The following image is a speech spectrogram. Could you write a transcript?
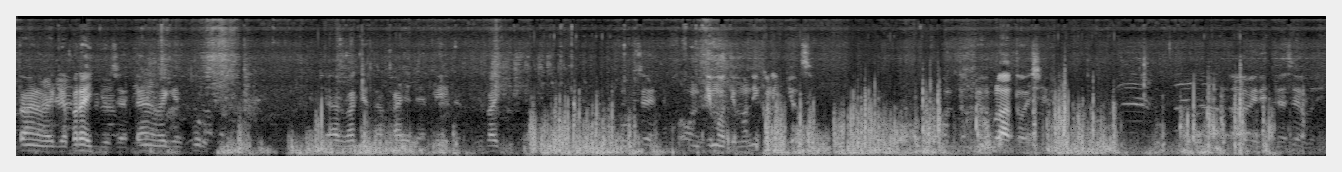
ત્રણ વાગે ભરાઈ ગયું છે. ત્રણ વાગે પૂરું. ચાર વાગે તો ખાઈ લે, પી બાકી. પવન ધીમો ધીમો નીકળી ગયો છે. પવન તમને ઉભળાતો હોય છે આવી રીતે છે ભાઈ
